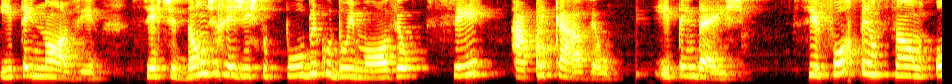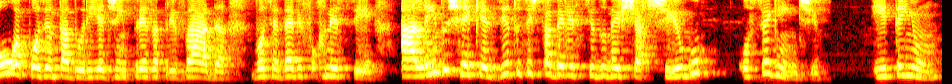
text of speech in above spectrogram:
Item 9. Certidão de registro público do imóvel, se aplicável. Item 10 se for pensão ou aposentadoria de empresa privada, você deve fornecer, além dos requisitos estabelecidos neste artigo, o seguinte: item 1.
